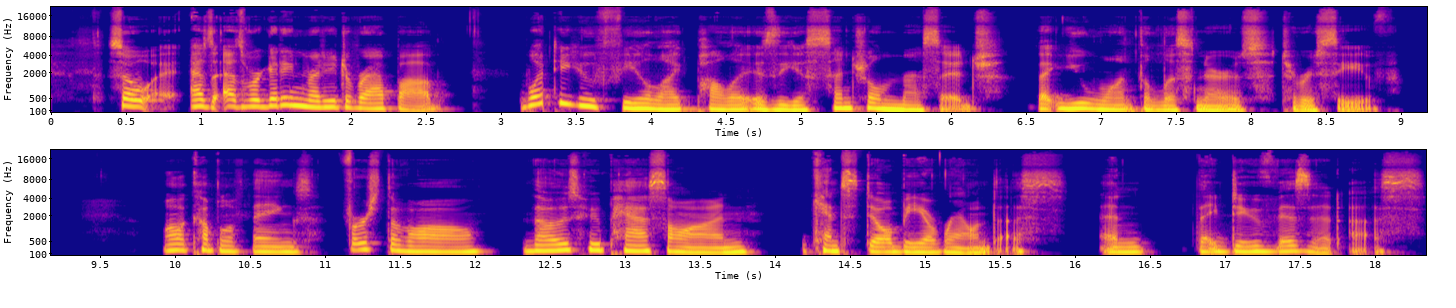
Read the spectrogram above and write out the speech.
so as as we're getting ready to wrap up what do you feel like paula is the essential message that you want the listeners to receive well, a couple of things. First of all, those who pass on can still be around us and they do visit us.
